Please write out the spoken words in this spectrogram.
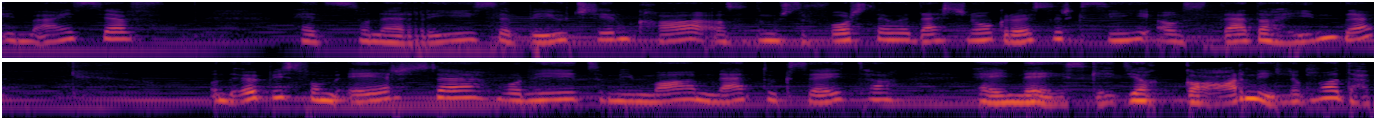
im ICF, hat so einen riesen Bildschirm gehabt. Also du musst dir vorstellen, der war noch grösser als der da hinten. Und etwas vom Ersten, was ich zu meinem Mann im Netto gesagt habe, hey, nein, es geht ja gar nicht. Schau mal, der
